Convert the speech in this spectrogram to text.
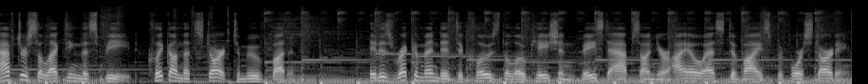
After selecting the speed, click on the Start to Move button. It is recommended to close the location-based apps on your iOS device before starting.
